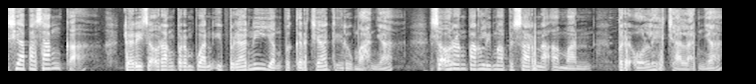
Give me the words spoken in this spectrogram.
Siapa sangka dari seorang perempuan Ibrani yang bekerja di rumahnya, seorang panglima besar Naaman beroleh jalannya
